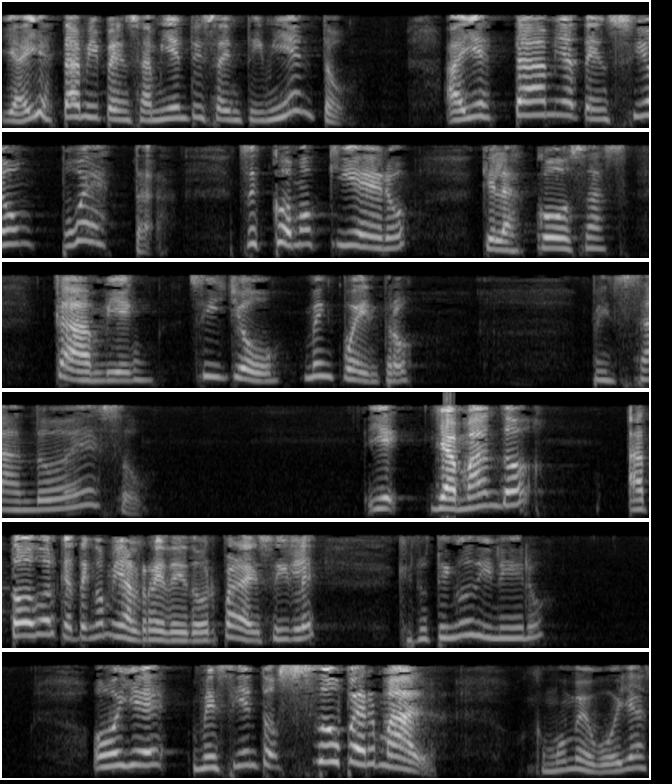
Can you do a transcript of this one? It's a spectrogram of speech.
Y ahí está mi pensamiento y sentimiento. Ahí está mi atención puesta. Entonces, ¿cómo quiero que las cosas cambien si yo me encuentro pensando eso. Y llamando a todo el que tengo a mi alrededor para decirle que no tengo dinero. Oye, me siento súper mal. ¿Cómo me voy a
